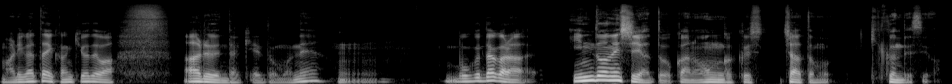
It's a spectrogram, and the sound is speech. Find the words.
まあ、ありがたい環境ではあるんだけどもね、うん、僕だからインドネシアとかの音楽チャートも聞くんですよ。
